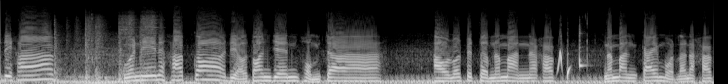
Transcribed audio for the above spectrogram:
วัสดีครับ วันนี้นะครับก็เดี๋ยวตอนเย็นผมจะเอารถไปเติมน้ำมันนะครับ น้ำมันใกล้หมดแล้วนะครับ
